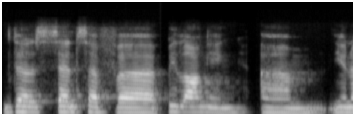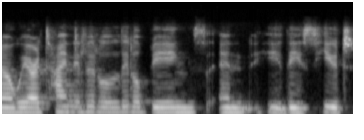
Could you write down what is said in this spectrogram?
the sense of uh, belonging. Um, you know, we are tiny little little beings in he, these huge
